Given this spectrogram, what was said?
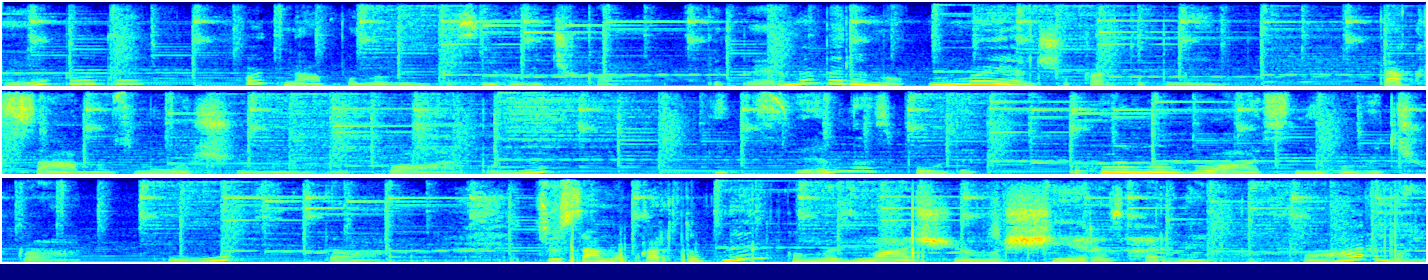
Це буде одна половинка сніговичка. Тепер ми беремо меншу картоплинку. Так само змощуємо її фарбою. І це в нас буде голова сніговичка. Ось так. Цю саму картоплинку ми змащуємо ще раз гарненько фарбою.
